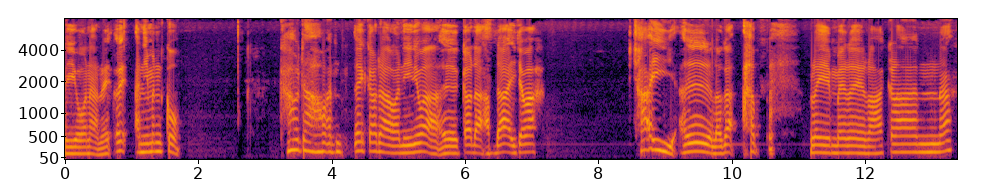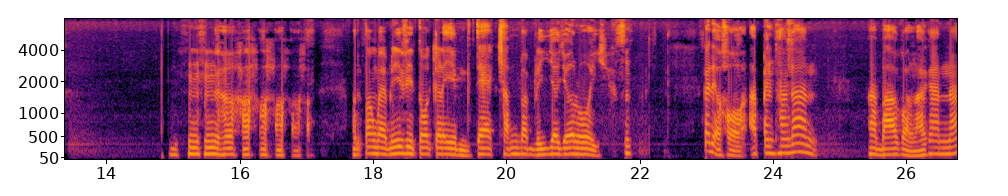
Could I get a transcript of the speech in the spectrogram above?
ลีโอนาดไม่เอ้ย อันนี้มันกบ ข้าวดาวอันเอ้ยข้าวดาวอันนี้นี่ว่าเออข้าวดาวอัพได้ใช่ปะใช่ เออ แล้วก็อัพเรมไปเลยละกันนะมันต้องแบบนี้สิตัวเกรม แจกชั้นแบบนี้เยอะๆเลย ก็เดี๋ยวขออัพเป็นทางด้านอาบาวก่อนละกันนะ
